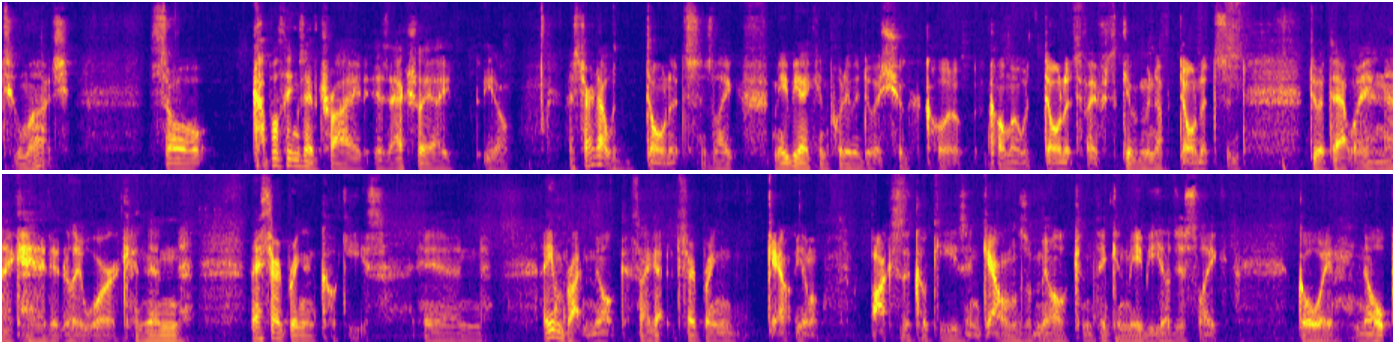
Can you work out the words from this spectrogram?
too much. So, a couple things I've tried is actually I, you know, I started out with donuts. It's like maybe I can put him into a sugar coma with donuts if I just give him enough donuts and do it that way. And I kind of didn't really work. And then, then I started bringing cookies, and I even brought milk. So I got started bringing, you know, boxes of cookies and gallons of milk, and thinking maybe he'll just like go away. Nope,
